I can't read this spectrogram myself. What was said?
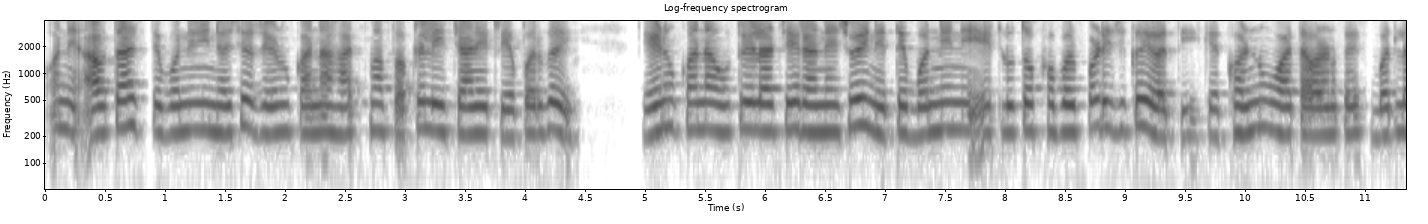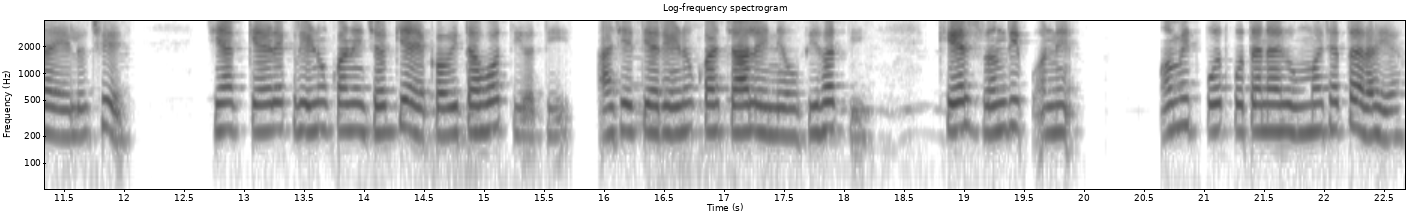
અને આવતા જ તે બંનેની નજર રેણુકાના હાથમાં પકડેલી ચાની ટ્રે પર ગઈ. રેણુકાના ઉતરેલા ચહેરાને જોઈને તે બંનેને એટલું તો ખબર પડી જ ગઈ હતી કે ઘરનું વાતાવરણ કંઈક બદલાયેલું છે. જ્યાં ક્યારેક રેણુકાની જગ્યાએ કવિતા હોતી હતી. આજે ત્યાં રેણુકા ચા લઈને ઊભી હતી. ખેર, સંદીપ અને અમિત પોતપોતાના રૂમમાં જતા રહ્યા.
